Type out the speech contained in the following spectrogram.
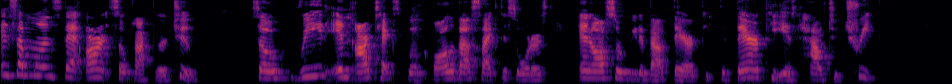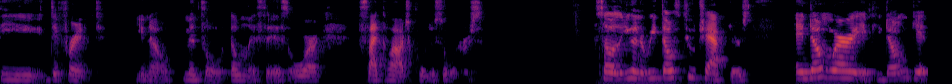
and some ones that aren't so popular too. So read in our textbook all about psych disorders and also read about therapy. The therapy is how to treat the different, you know, mental illnesses or psychological disorders. So you're going to read those two chapters. And don't worry if you don't get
